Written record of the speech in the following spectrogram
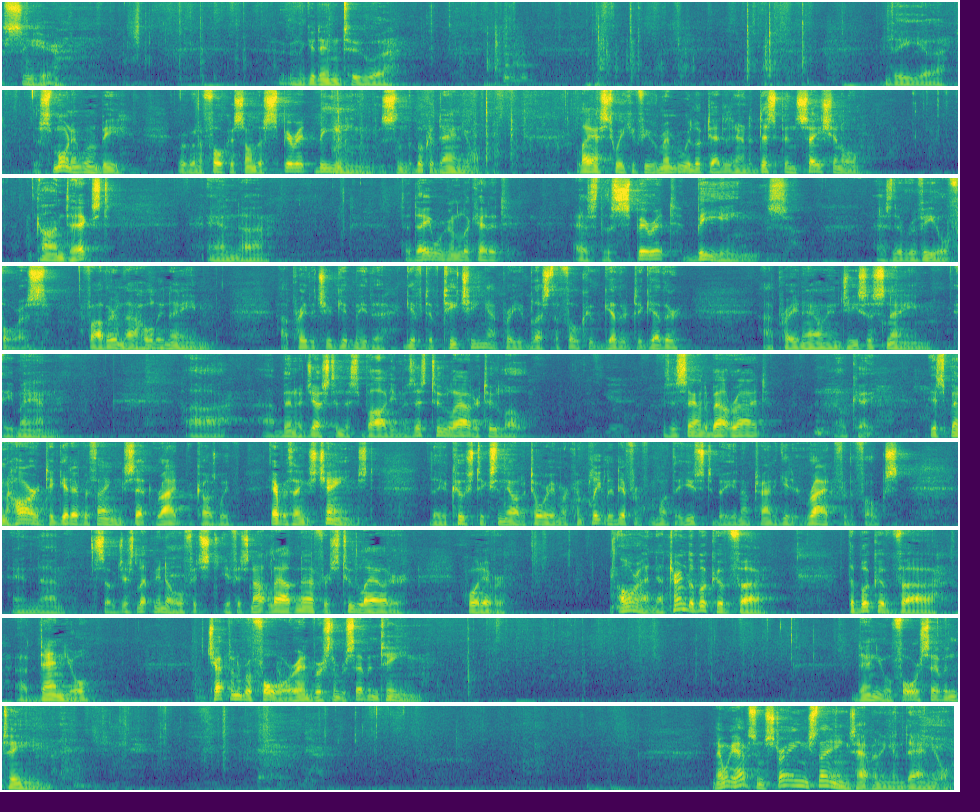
let's see here. We're going to get into uh, the. Uh, this morning we're going to be we're going to focus on the spirit beings in the book of Daniel. Last week, if you remember, we looked at it in a dispensational context, and uh, today we're going to look at it as the spirit beings as they're revealed for us. Father, in thy holy name, I pray that you give me the gift of teaching. I pray you bless the folk who've gathered together. I pray now in Jesus' name, amen. Uh, I've been adjusting this volume. Is this too loud or too low? Does it sound about right? Okay. It's been hard to get everything set right because we've everything's changed. The acoustics in the auditorium are completely different from what they used to be, and I'm trying to get it right for the folks. And um, so just let me know if it's if it's not loud enough or it's too loud or whatever. All right, now turn the book of uh, the book of uh, uh, Daniel, chapter number four and verse number seventeen. Daniel four seventeen. Now we have some strange things happening in Daniel.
